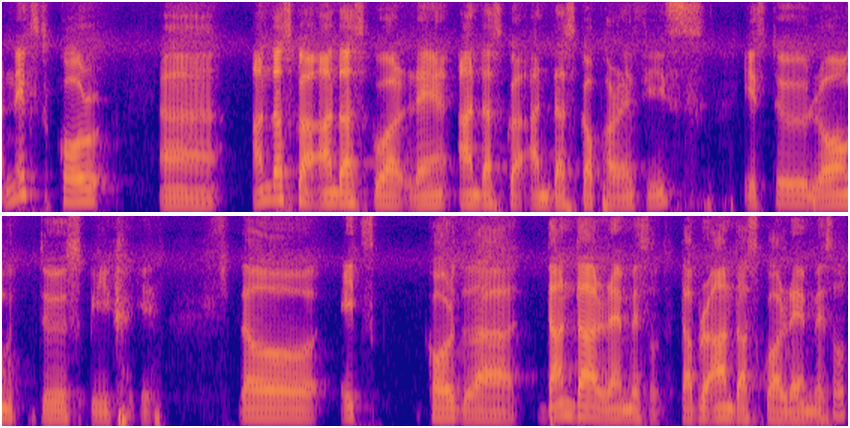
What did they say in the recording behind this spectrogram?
Next call underscore underscore len underscore underscore parentheses is too long to speak. So it's called the method, double underscore len method.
